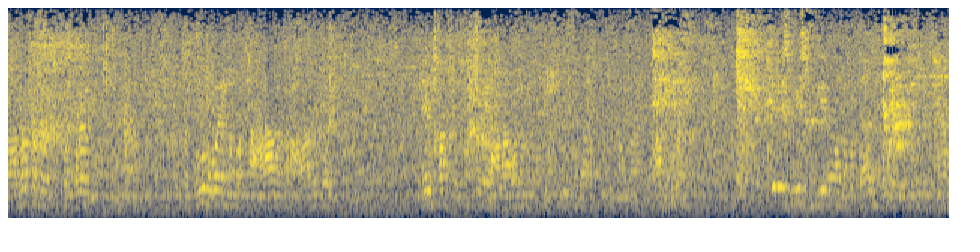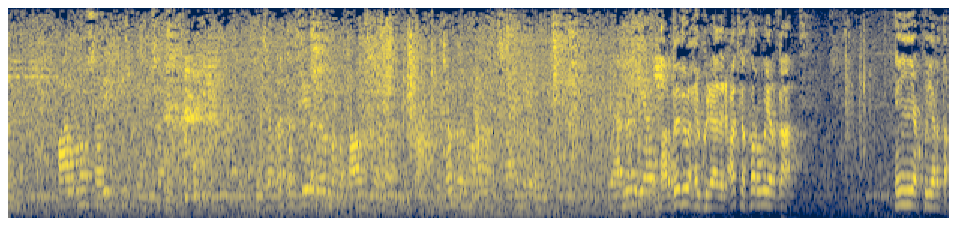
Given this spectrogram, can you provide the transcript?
maamal kasratu kasradi takuunu way noqotaa calaamatan calaamada lilkhafdi khafdiga ay calaamada noqotaa kil ismi ismigeeda oo noqotaa almunsarifi munsarif jamcu tagsiirada u noqotaa jamcu lmuanaf saalimaya ardaydu waxay ku yidhahdeen codka kor ugu yar qaad in yar ku yar dar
